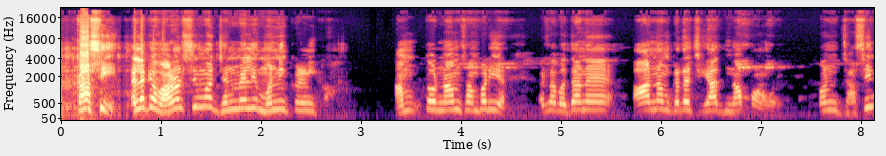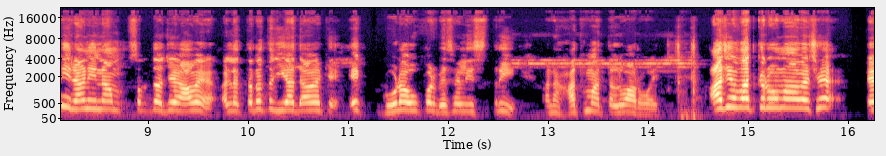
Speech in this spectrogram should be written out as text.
કાશી, એટલે કે વારાણસીમાં જન્મેલી મણિકર્ણિકા. આમ તો નામ સાંભળીએ, એટલે બધાને આ નામ કદાચ યાદ ના પણ હોય. પણ ઝાંસીની રાણી નામ શબ્દ જે આવે, એટલે તરત જ યાદ આવે કે એક ઘોડા ઉપર બેસેલી સ્ત્રી અને હાથમાં તલવાર હોય. આ જે વાત કરવામાં આવે છે, એ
